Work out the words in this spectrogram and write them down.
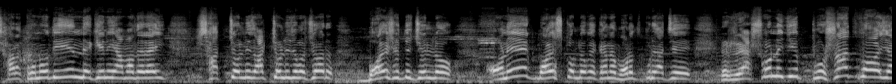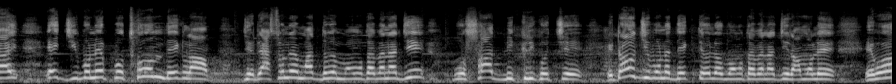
সারা কোনো দিন দেখিনি। আমাদের এই সাতচল্লিশ, আটচল্লিশ বছর বয়স হতে চলল। অনেক বয়স্ক লোক এখানে ভরতপুরে আছে। রেশনে যে প্রসাদ পাওয়া যায়, এই জীবনে প্রথম দেখলাম যে রেশনের মাধ্যমে মমতা ব্যানার্জি প্রসাদ বিক্রি করছে। এটাও জীবনে দেখতে হলো মমতা ব্যানার্জির আমলে। এবং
